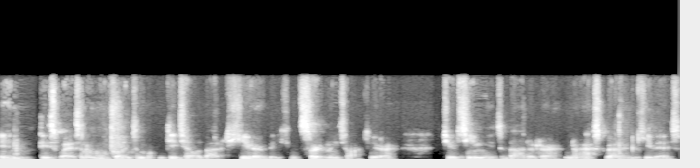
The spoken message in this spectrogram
in these ways. And i won't go into more detail about it here but you can certainly talk to your to your team leads about it or you know ask about it in keybase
